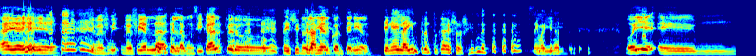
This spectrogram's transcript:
Ay, ay, ay, ay. Que me fui, me fui en, la, en la musical, pero Te hiciste no la tenía el contenido. Tenías la intro en tu cabeza, ¿sí? Sí. ¿Te imaginaste? Oye, eh,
